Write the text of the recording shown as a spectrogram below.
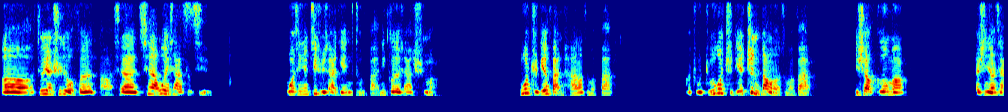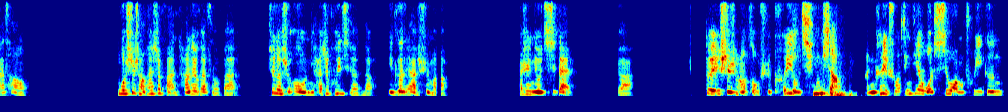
呃，九点十九分啊，现在现在问一下自己，如果今天继续下跌，你怎么办？你割得下去吗？如果止跌反弹了怎么办？啊，如如果止跌震荡了怎么办？你是要割吗？还是你要加仓？如果市场开始反弹了，又该怎么办？这个时候你还是亏钱的，你割得下去吗？还是你有期待，对吧？对市场走势可以有倾向啊，你可以说今天我希望出一根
